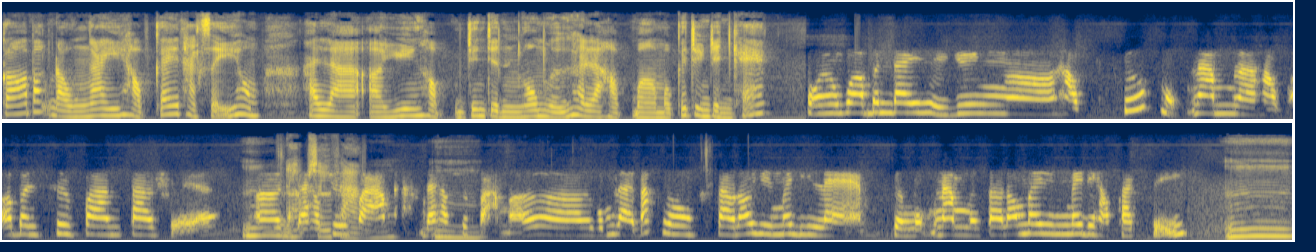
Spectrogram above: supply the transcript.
có bắt đầu ngay học cái thạc sĩ không? Hay là uh, duyên học chương trình ngôn ngữ hay là học uh, một cái chương trình khác? Qua bên đây thì duyên uh, học trước một năm là học ở bên sư phạm tao sẽ ừ, uh, đại, học sư phạm, đại học ừ. sư phạm ở uh, cũng đài bắc luôn. Sau đó duyên mới đi làm chừng một năm sau đó mới mới đi học thạc sĩ. Ừ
